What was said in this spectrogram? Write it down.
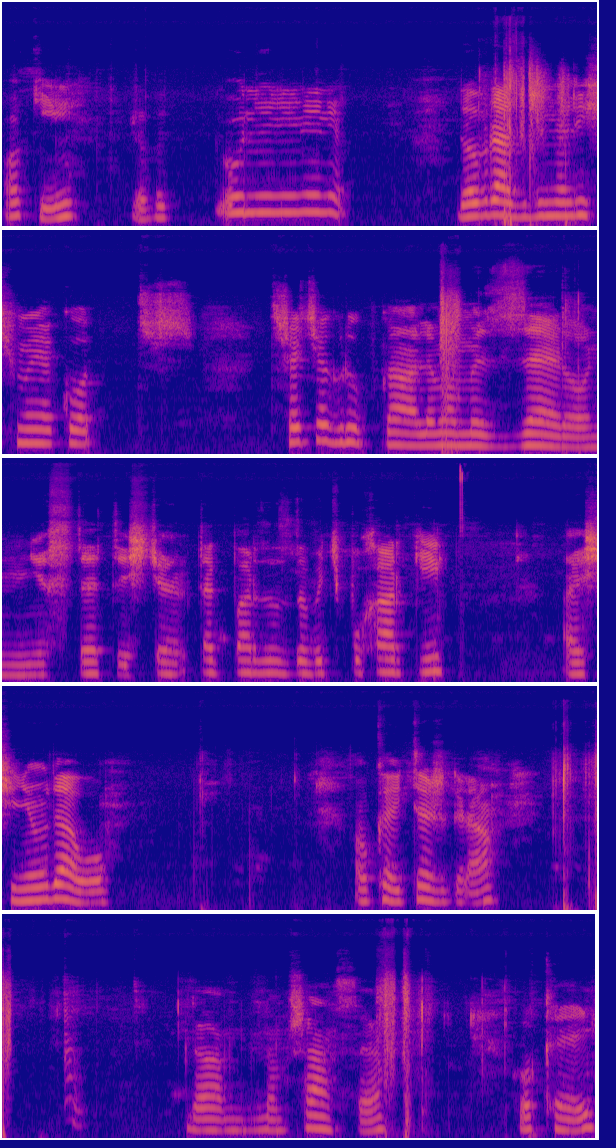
Okej, żeby... O nie, nie, nie, nie. Dobra, zginęliśmy jako trz- trzecia grupka, ale mamy zero. Niestety, chciałem tak bardzo zdobyć pucharki, ale się nie udało. Okej, też gra. Dam nam szansę. Okej.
